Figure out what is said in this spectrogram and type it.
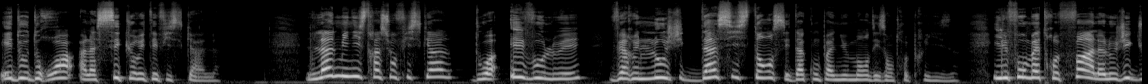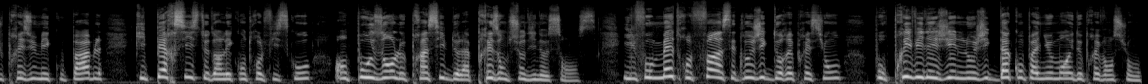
et de droit à la sécurité fiscale. L'administration fiscale doit évoluer vers une logique d'assistance et d'accompagnement des entreprises. Il faut mettre fin à la logique du présumé coupable qui persiste dans les contrôles fiscaux en posant le principe de la présomption d'innocence. Il faut mettre fin à cette logique de répression pour privilégier une logique d'accompagnement et de prévention,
